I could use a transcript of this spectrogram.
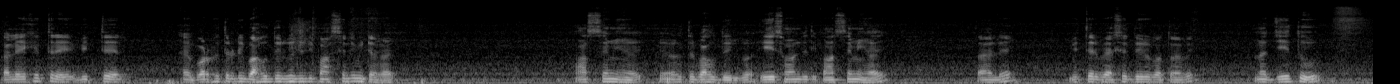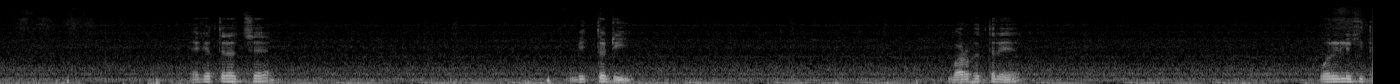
তাহলে এক্ষেত্রে বৃত্তের বর্গক্ষেত্রটি বাহুর দৈর্ঘ্য যদি পাঁচ সেন্টিমিটার হয়, পাঁচ সেমি হয় বর্গক্ষেত্রের বাহুর দৈর্ঘ্য, এ সমান যদি পাঁচ সেমি হয়, তাহলে বৃত্তের ব্যাসের দৈর্ঘ্য কত হবে? না, যেহেতু এক্ষেত্রে হচ্ছে বৃত্তটি বর্গক্ষেত্রে পরিলিখিত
